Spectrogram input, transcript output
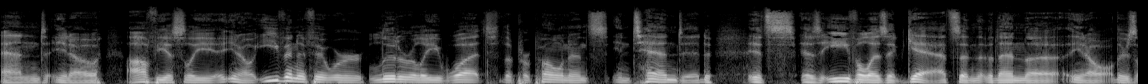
and you know, obviously, you know, even if it were literally what the proponents intended, it's as evil as it gets. And then the you know, there's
